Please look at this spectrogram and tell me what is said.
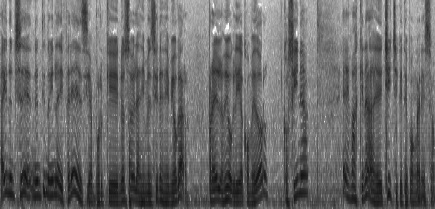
Ahí no, entiendo bien la diferencia porque no sabe las dimensiones de mi hogar. Para él es lo mismo que le diga comedor, cocina. Es más que nada de chiche que te pongan eso.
